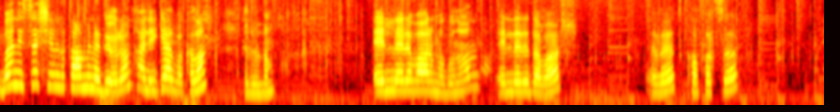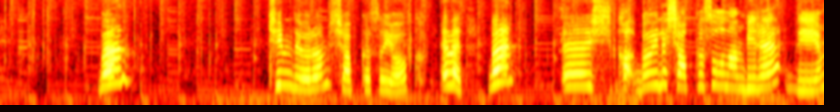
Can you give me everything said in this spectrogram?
Ben ise şimdi tahmin ediyorum. Halil gel bakalım. Edelim. Elleri var mı bunun? Elleri de var. Evet, kafası. Ben kim diyorum? Şapkası yok. Evet, ben e, böyle şapkası olan biri diyeyim.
